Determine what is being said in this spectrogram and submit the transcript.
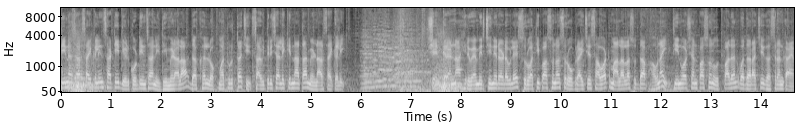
तीन हजार सायकलींसाठी दीड कोटींचा निधी मिळाला दखल लोकमत वृत्ताची सावित्रीच्या लेखींना आता मिळणार सायकली. शेतकऱ्यांना हिरव्या मिरचीने रडवले सुरुवातीपासूनच रोगराईचे सावट मालाला सुद्धा भाव नाही. तीन वर्षांपासून उत्पादन व दराची घसरण कायम.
